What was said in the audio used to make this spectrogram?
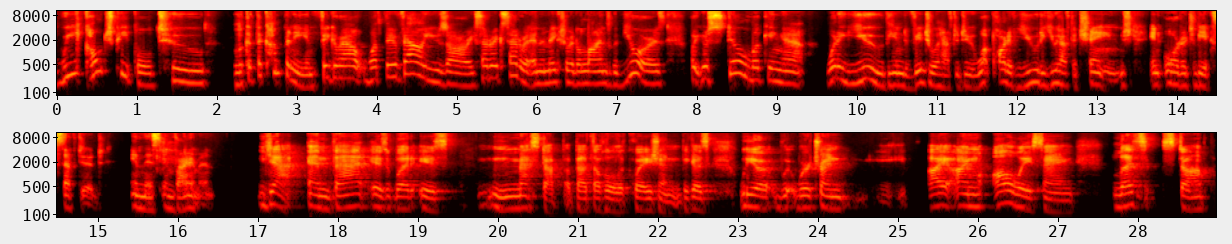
we coach people to look at the company and figure out what their values are, et cetera, et cetera, and then make sure it aligns with yours. But you're still looking at what do you, the individual, have to do? What part of you do you have to change in order to be accepted in this environment? Yeah, and that is what is messed up about the whole equation because we are we're trying I I'm always saying let's stop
